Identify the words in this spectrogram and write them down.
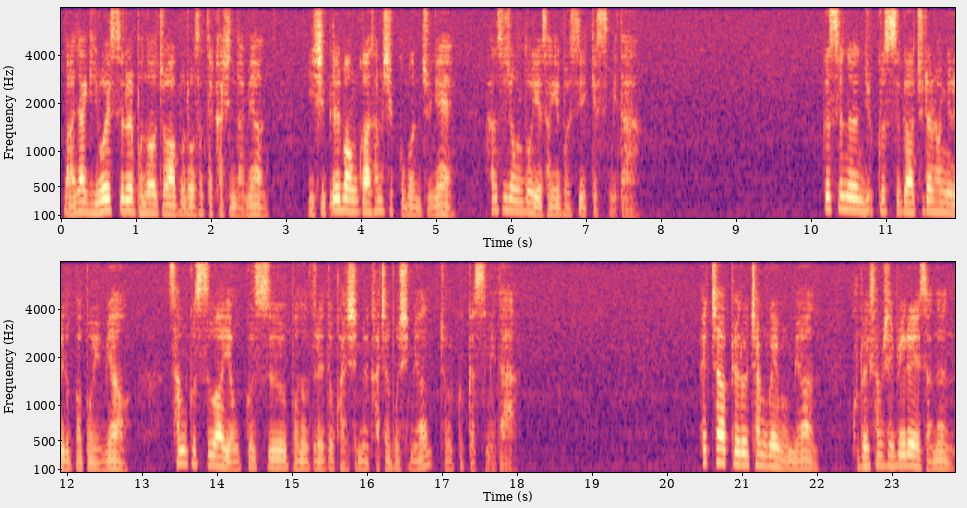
만약 2월수를 번호 조합으로 선택하신다면 21번과 39번 중에 한 수 정도 예상해 볼 수 있겠습니다. 끝수는 6구스가 출현 확률이 높아 보이며 3구스와 0구스 번호들에도 관심을 가져보시면 좋을 것 같습니다. 회차표를 참고해 보면 931회에서는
